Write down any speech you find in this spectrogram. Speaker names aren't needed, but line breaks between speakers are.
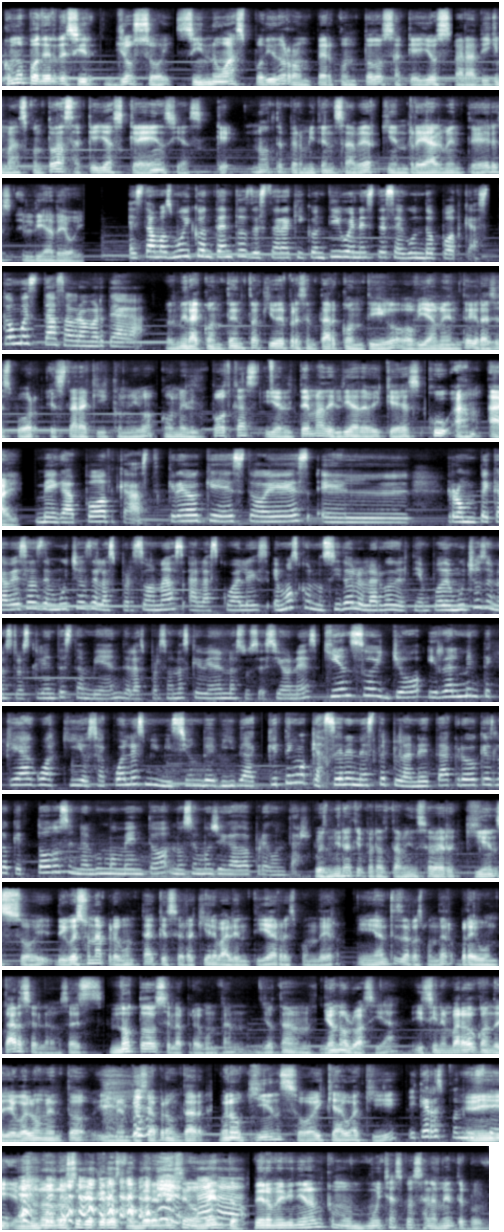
¿Cómo poder decir yo soy si no has podido romper con todos aquellos paradigmas, con todas aquellas creencias que no te permiten saber quién realmente eres el día de hoy?
Estamos muy contentos de estar aquí contigo en este segundo podcast. ¿Cómo estás, Abraham Arteaga?
Pues mira, contento aquí de presentar contigo, obviamente. Gracias por estar aquí conmigo con el podcast y el tema del día de hoy que es Who Am I?
Mega Podcast. Creo que esto es el rompecabezas de muchas de las personas a las cuales hemos conocido a lo largo del tiempo, de muchos de nuestros clientes también, de las personas que vienen a sus sesiones. ¿Quién soy yo y realmente qué hago aquí? O sea, ¿cuál es mi misión de vida? ¿Qué tengo que hacer en este planeta? Creo que es lo que todos en algún momento nos hemos llegado a preguntar.
Pues mira que para también saber quién soy, digo, es una pregunta que se requiere valentía responder y antes de responder, preguntársela. O sea, es, no todos se la preguntan. Yo, tan, yo no lo hacía y sin embargo cuando llegó el momento y me empecé a preguntar, bueno, ¿quién soy? ¿Qué hago aquí?
¿Y qué respondiste?
Y, no, no supe qué responder en ese momento, pero me vinieron como muchas cosas a la mente, pues,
